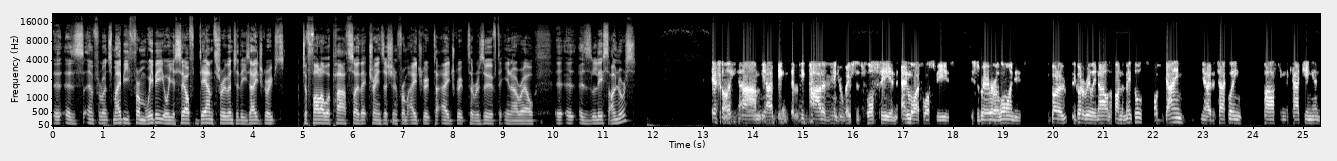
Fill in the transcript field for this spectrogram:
is influenced maybe from Webby or yourself down through into these age groups to follow a path so that transition from age group to age group to reserve to NRL is less onerous? Definitely. Um, a big, a big part of Andrew Webster's philosophy and, and my philosophy is this is where we're aligned is you've got to you've got to really nail the fundamentals of the game. You know, the tackling, passing, the catching, and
